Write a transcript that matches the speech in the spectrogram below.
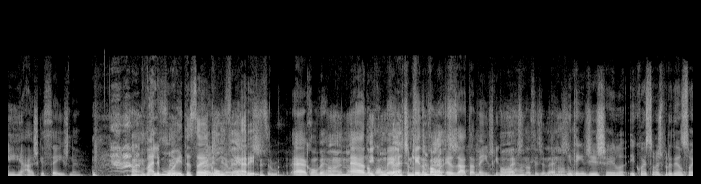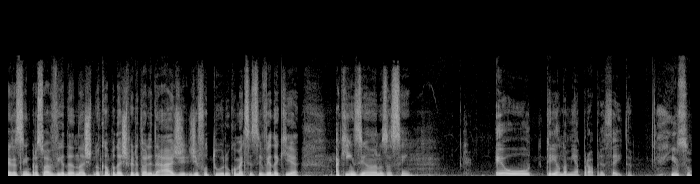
Em, acho que seis, né? Ai, Vale não sei. muito essa Ah, religião. converte? É, converte. Ai, não. É, não Quem converte não Quem se não conver- diverte. Exatamente. Quem converte Ah, não se diverte. não. Entendi, Sheila. E quais são as pretensões, assim, pra sua vida nas- no campo da espiritualidade de futuro? Como é que você se vê daqui a, a 15 anos, assim? Eu criando a minha própria seita. É isso.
